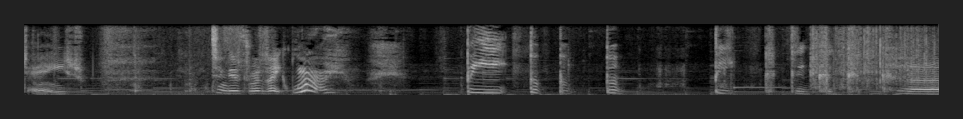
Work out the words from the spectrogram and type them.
days. Titus was like, why? Be, b, b, b, be, c- c- c- cause,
